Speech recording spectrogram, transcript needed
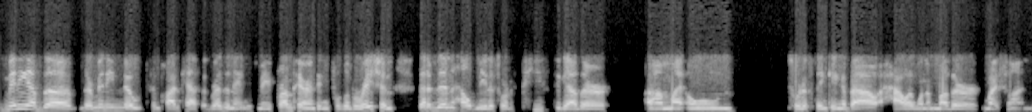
many of the there are many notes and podcasts that resonate with me from parenting for liberation that have then helped me to sort of piece together um, my own sort of thinking about how I want to mother my son and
